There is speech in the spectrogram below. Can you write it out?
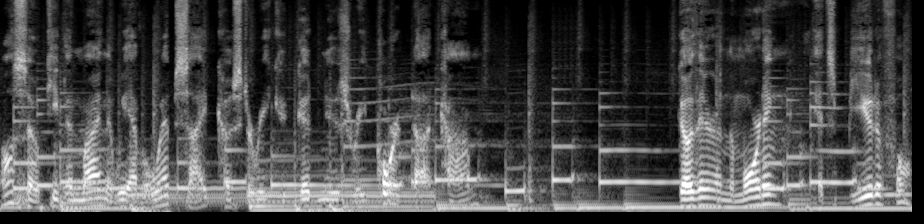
Also, keep in mind that we have a website, Costa Rica Good News Report.com. Go there in the morning. It's beautiful.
